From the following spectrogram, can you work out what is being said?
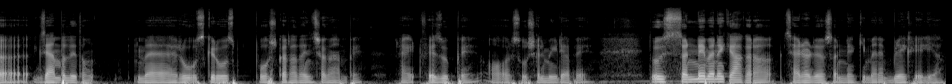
एग्ज़ाम्पल देता हूँ मैं रोज़ के रोज़ पोस्ट कर रहा था इंस्टाग्राम पे राइट फेसबुक पे और सोशल मीडिया पे। तो इस संडे मैंने क्या करा सैटरडे और संडे की मैंने ब्रेक ले लिया।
